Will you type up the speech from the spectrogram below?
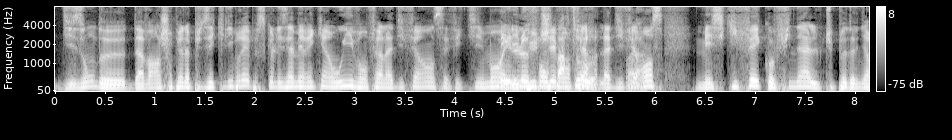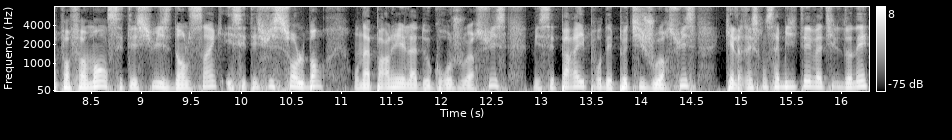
disons, de- d'avoir un championnat plus équilibré. Parce que les Américains, oui, vont faire la différence, effectivement, Mais et ils les le font budgets vont faire la différence. Mais ce qui fait qu'au final, tu peux devenir performant, c'était Suisse dans le 5 et c'était Suisse sur le banc. On a parlé là de gros joueurs suisses, mais c'est pareil pour des petits joueurs suisses. Quelle responsabilité va-t-il donner?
